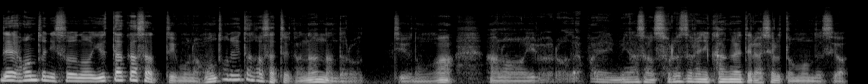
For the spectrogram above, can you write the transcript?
で本当にその豊かさっていうものは本当の豊かさっていうのは何なんだろうっていうのはあのいろいろやっぱり皆さんそれぞれに考えてらっしゃると思うんですよ。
